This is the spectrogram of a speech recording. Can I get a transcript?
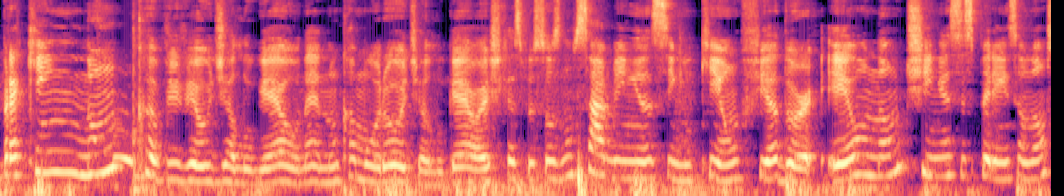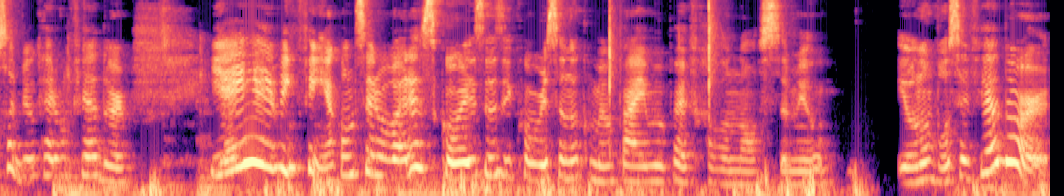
para quem nunca viveu de aluguel, né, nunca morou de aluguel, acho que as pessoas não sabem, assim, o que é um fiador. Eu não tinha essa experiência, eu não sabia o que era um fiador. E aí, enfim, aconteceram várias coisas e conversando com meu pai, meu pai ficava, nossa, meu, eu não vou ser fiador,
